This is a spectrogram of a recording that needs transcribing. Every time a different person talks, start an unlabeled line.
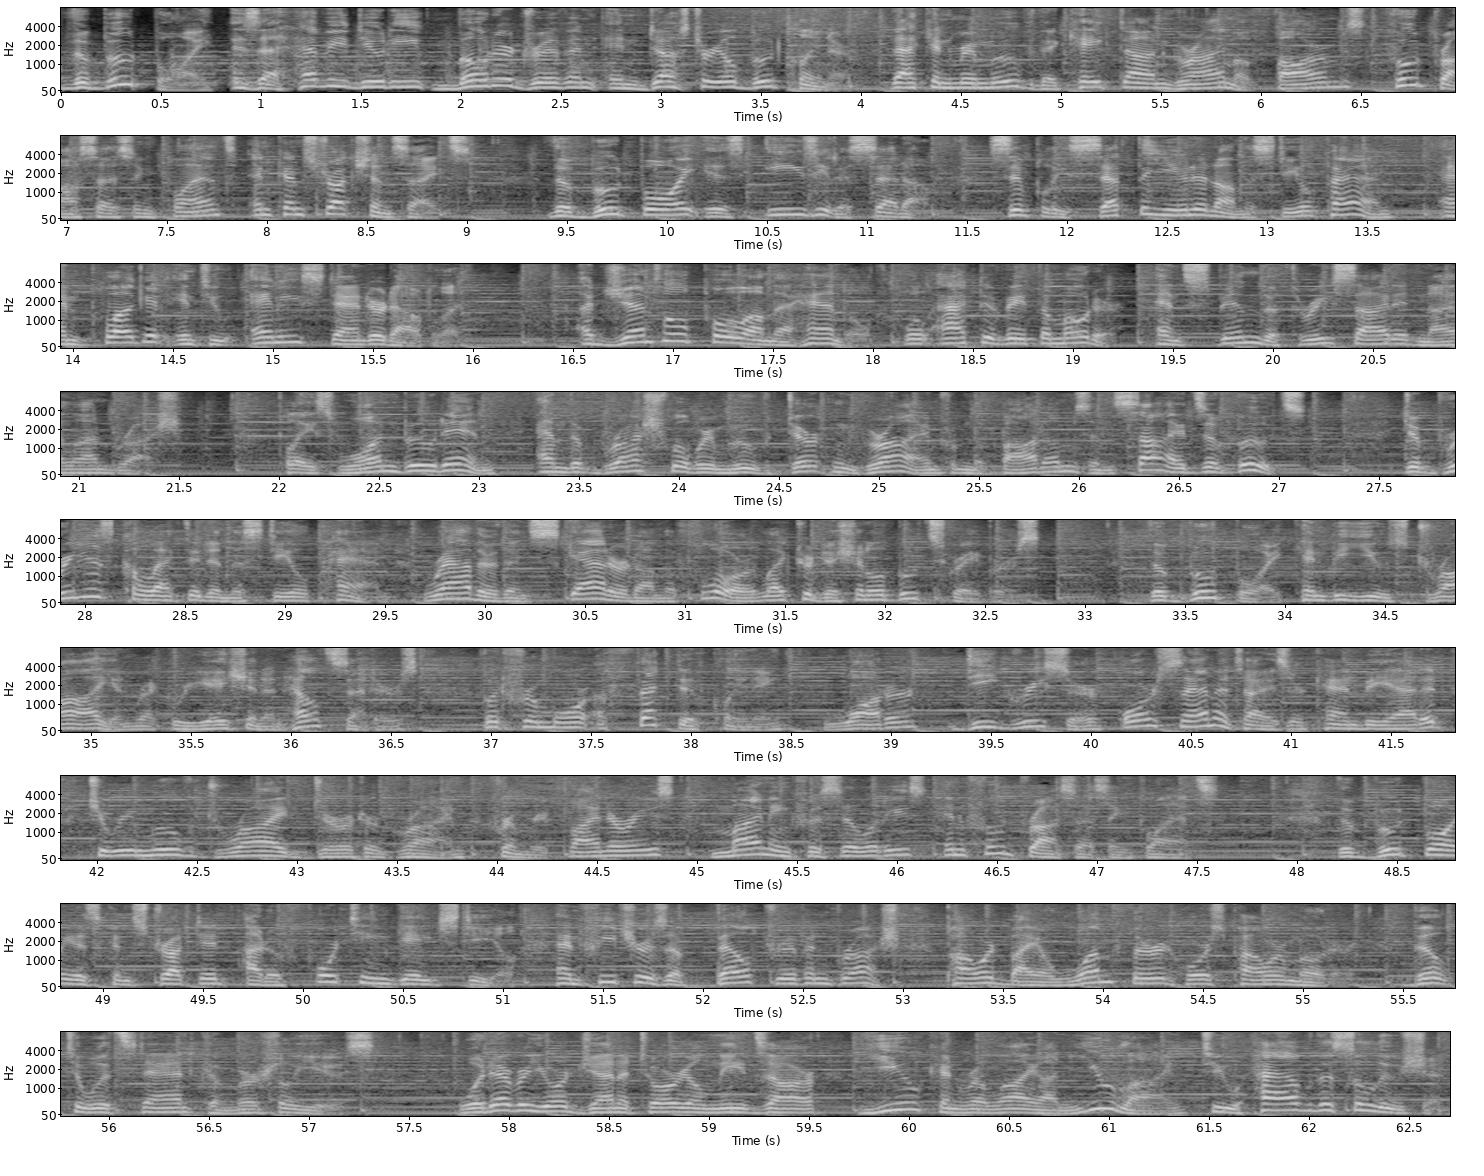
The Boot Boy is a heavy-duty, motor-driven industrial boot cleaner that can remove the caked-on grime of farms, food processing plants, and construction sites. The Boot Boy is easy to set up. Simply set the unit on the steel pan and plug it into any standard outlet. A gentle pull on the handle will activate the motor and spin the three-sided nylon brush. Place one boot in and the brush will remove dirt and grime from the bottoms and sides of boots. Debris is collected in the steel pan rather than scattered on the floor like traditional boot scrapers. The Boot Boy can be used dry in recreation and health centers, but for more effective cleaning, water, degreaser, or sanitizer can be added to remove dry dirt or grime from refineries, mining facilities, and food processing plants. The Boot Boy is constructed out of 14 gauge steel and features a belt driven brush powered by a one third horsepower motor built to withstand commercial use. Whatever your janitorial needs are, you can rely on Uline to have the solution.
